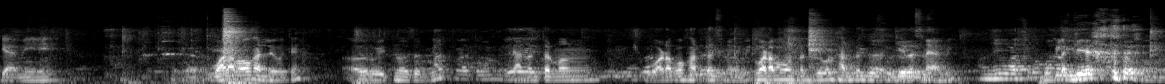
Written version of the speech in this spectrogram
की आम्ही वडापाव खाल्ले होते. रोहित नजर मी त्यानंतर मग वडापाव खाल्लाच नाही आम्ही. वडापाव म्हणतात जेवण खाल्लं केलंच नाही आम्ही. भूक लागली आहे.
